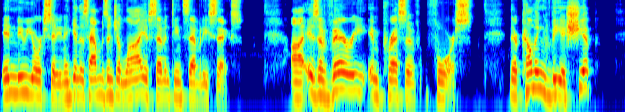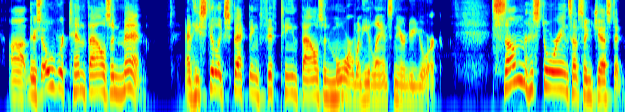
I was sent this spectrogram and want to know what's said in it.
in New York City, and again, this happens in July of 1776, uh, is a very impressive force. They're coming via ship. Uh, there's over 10,000 men, and he's still expecting 15,000 more when he lands near New York. Some historians have suggested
